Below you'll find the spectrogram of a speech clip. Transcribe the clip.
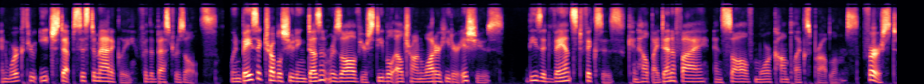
and work through each step systematically for the best results. When basic troubleshooting doesn't resolve your Stiebel Eltron water heater issues, these advanced fixes can help identify and solve more complex problems. First,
